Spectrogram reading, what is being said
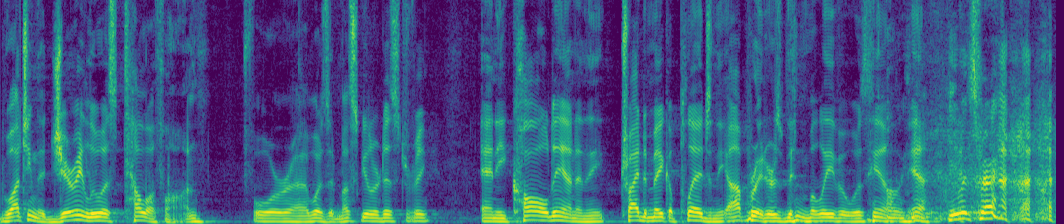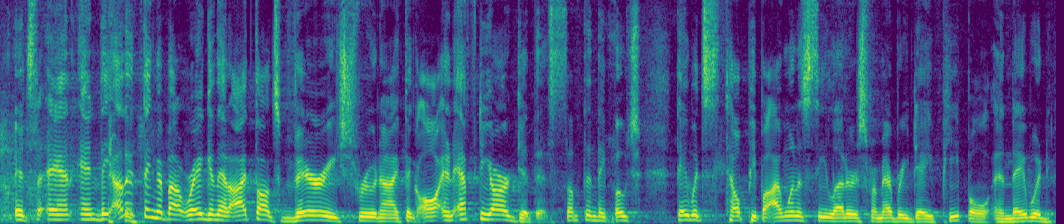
watching the Jerry Lewis telethon for uh, what is it muscular dystrophy, and he called in and he tried to make a pledge, and the operators didn't believe it was him. Oh, yeah, he was very. it's and and the other thing about Reagan that I thought's very shrewd, and I think all and FDR did this. Something they both they would tell people, I want to see letters from everyday people, and they would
